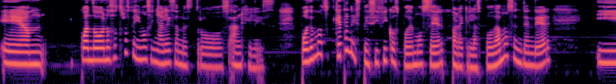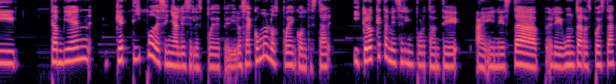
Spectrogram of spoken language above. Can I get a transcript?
Em, cuando nosotros pedimos señales a nuestros ángeles, podemos, ¿qué tan específicos podemos ser para que las podamos entender? Y también, ¿qué tipo de señales se les puede pedir? O sea, ¿cómo nos pueden contestar? Y creo que también sería importante ah, en esta pregunta-respuesta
